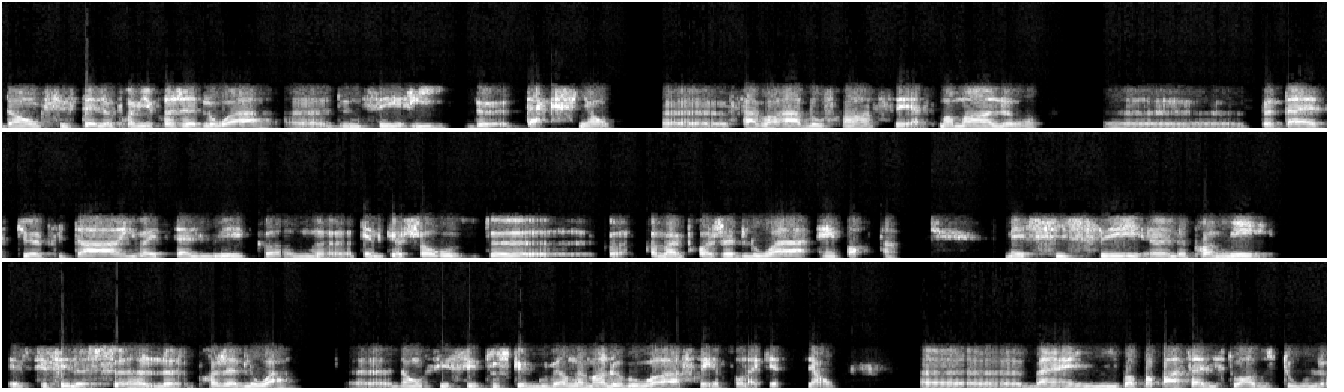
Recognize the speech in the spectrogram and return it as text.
donc, si c'était le premier projet de loi euh, d'une série d'actions euh, favorables aux Français, à ce moment-là, euh, peut-être que plus tard, il va être salué comme quelque chose de comme un projet de loi important. Mais si c'est le premier, si c'est le seul projet de loi, donc si c'est tout ce que le gouvernement Legault a à offrir sur la question, euh, ben il va pas passer à l'histoire du tout. Là.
